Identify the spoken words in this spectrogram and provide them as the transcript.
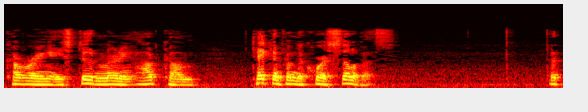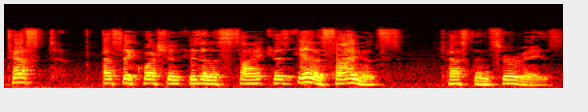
covering a student learning outcome taken from the course syllabus. The test essay question is in, assi- is in assignments tests and surveys.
